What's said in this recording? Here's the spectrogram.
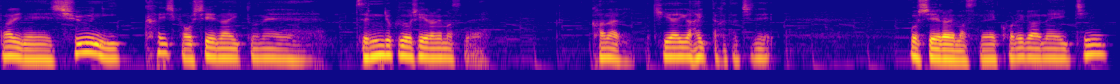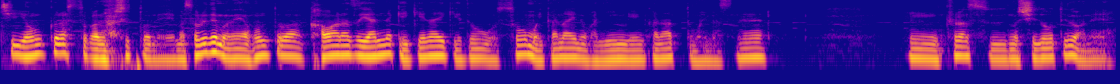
ぱりね週に1回しか教えないとね全力で教えられますね。かなり気合が入った形で教えられますね。これがね1日4クラスとかなるとね、まあ、それでもね本当は変わらずやんなきゃいけないけどそうもいかないのが人間かなと思いますね。うんクラスの指導っていうのはね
